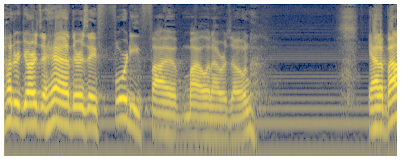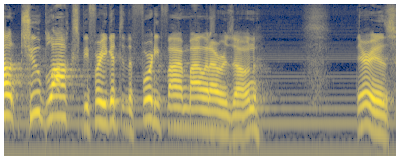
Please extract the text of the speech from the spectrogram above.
hundred yards ahead, there is a 45 mile an hour zone. And about two blocks before you get to the 45 mile an hour zone, there is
